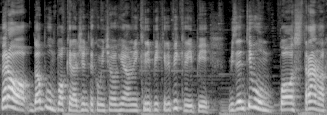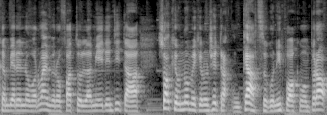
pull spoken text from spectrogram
Però dopo un po' che la gente cominciava a chiamarmi creepy creepy creepy Mi sentivo un po' strano a cambiare il nome Ormai mi ero fatto la mia identità So che è un nome che non c'entra un cazzo con i Pokémon Però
